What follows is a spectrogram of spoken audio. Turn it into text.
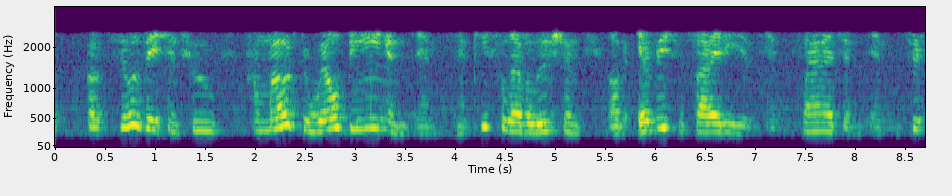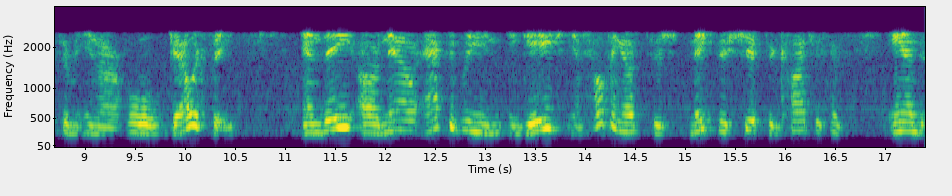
of, of civilizations who promote the well-being and, and, and, peaceful evolution of every society and, and planet and, and, system in our whole galaxy. And they are now actively engaged in helping us to sh- make this shift in consciousness and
